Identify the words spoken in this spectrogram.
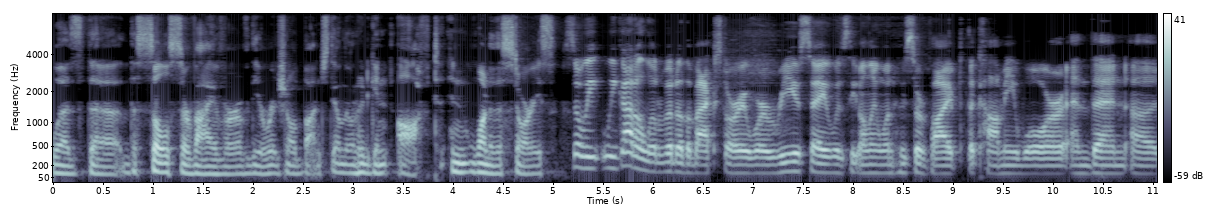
was the the sole survivor of the original bunch, the only one who'd get offed in one of the stories. So we, we got a little bit of the backstory where Ryusei was the only one who survived the Kami War, and then uh,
